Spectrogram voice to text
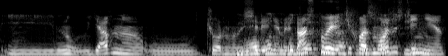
и, ну, явно у черного ну, населения вот, американского вот этих возможностей нет.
